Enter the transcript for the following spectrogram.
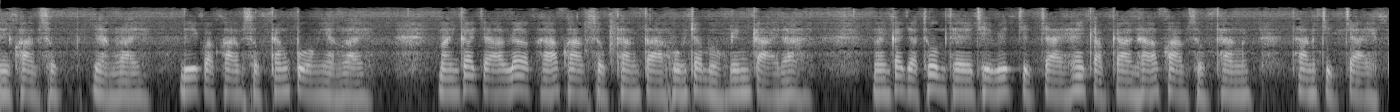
มีความสุขอย่างไร ดีกว่าความสุขทั้งปวงอย่างไร มันก็จะเลิกหาความสุขทางตาหูจมูกลิ้นกายได้ มันก็จะทุ่มเทชีวิตจิตใจให้กับการหาความสุขทางทางจิตใจไป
